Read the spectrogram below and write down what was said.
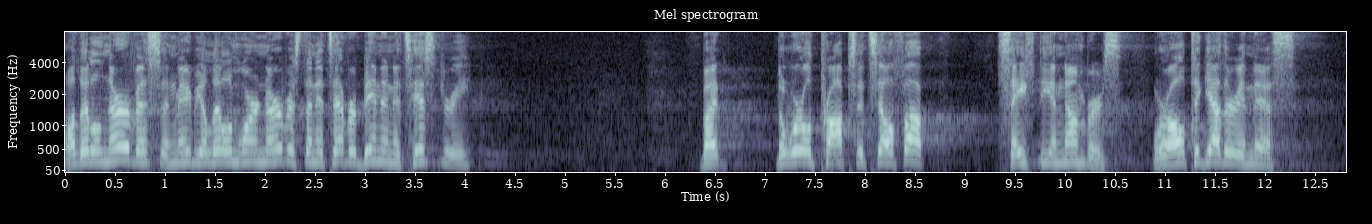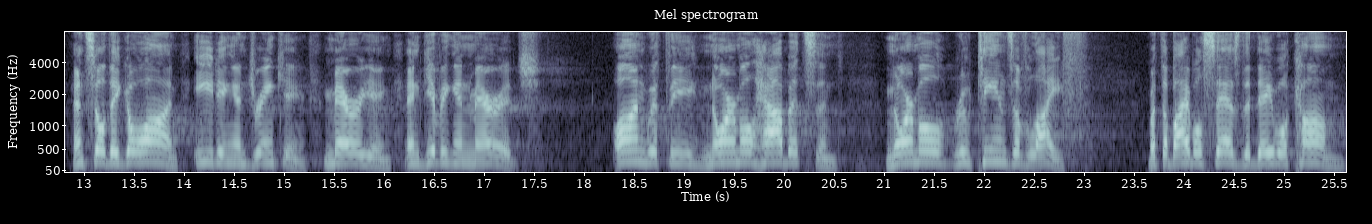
a little nervous and maybe a little more nervous than it's ever been in its history. But the world props itself up. Safety in numbers. We're all together in this. And so they go on eating and drinking, marrying and giving in marriage, on with the normal habits and normal routines of life. But the Bible says the day will come,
